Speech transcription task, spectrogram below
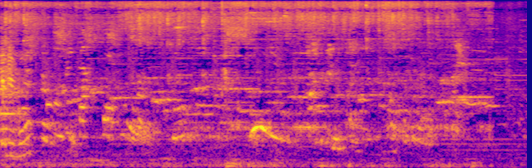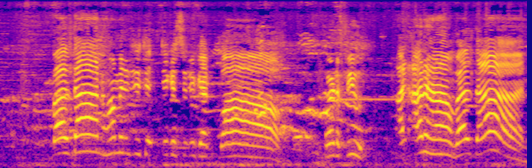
Can you move? Well done. How many tickets did you get? Wow, quite a few. An- Anna, well done.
